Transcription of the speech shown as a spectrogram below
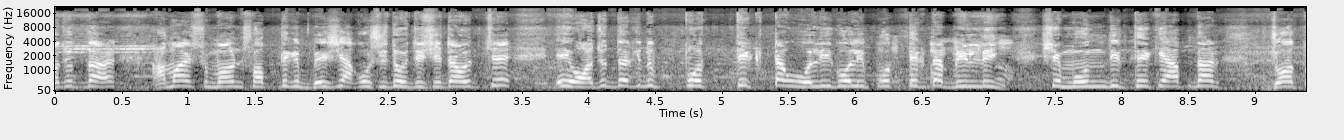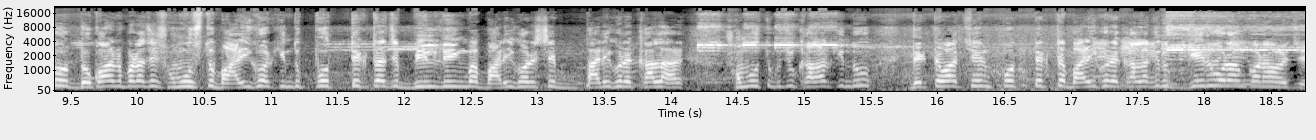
অযোধ্যার আমার মন সব থেকে বেশি আকর্ষিত হচ্ছে সেটা হচ্ছে এই অযোধ্যার কিন্তু প্রত্যেকটা অলিগলি প্রত্যেকটা বিল্ডিং সে মন্দির থেকে আপনার যত দোকানপাট আছে সমস্ত বাড়িঘর কিন্তু প্রত্যেকটা যে বিল্ডিং বা বাড়িঘরের সে বাড়িঘরের কালার সমস্ত কিছু কালার কিন্তু দেখতে পাচ্ছেন। প্রত্যেকটা বাড়িঘরের কালার কিন্তু গেরুয়া রং করা হয়েছে।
